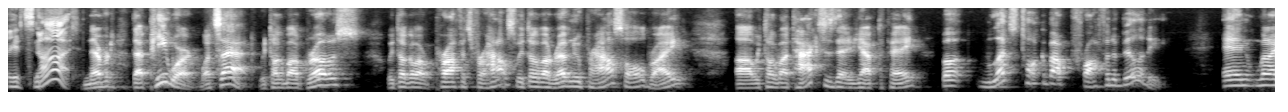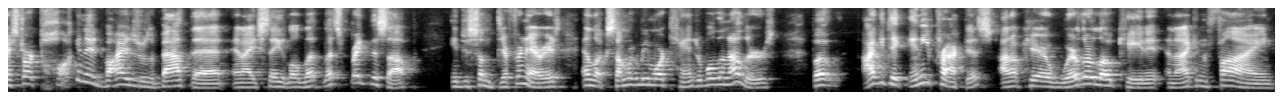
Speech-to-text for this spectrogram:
It's not. Never that P word. What's that? We talk about gross. We talk about profits per house. We talk about revenue per household, right? Uh, we talk about taxes that you have to pay. But let's talk about profitability. And when I start talking to advisors about that, and I say, well, let, let's break this up into some different areas. And look, some are going to be more tangible than others, but I can take any practice, I don't care where they're located, and I can find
